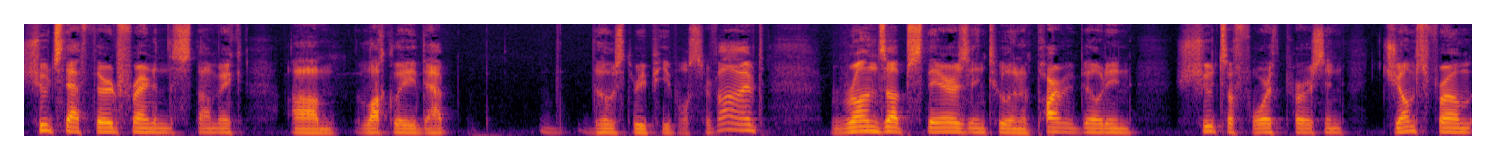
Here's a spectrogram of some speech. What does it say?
shoots that third friend in the stomach. Um, luckily that those three people survived. Runs upstairs into an apartment building shoots a fourth person jumps from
